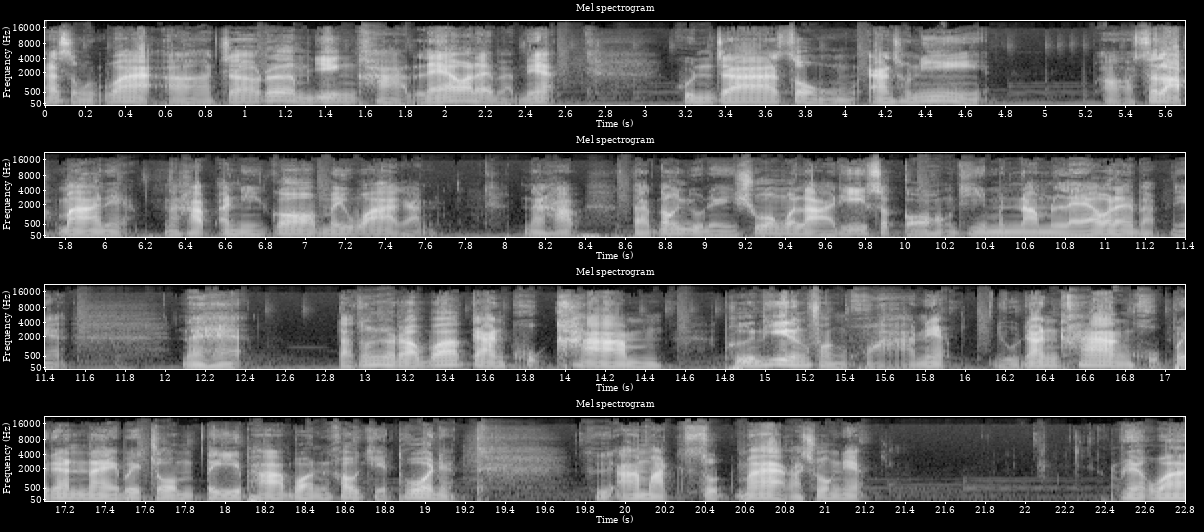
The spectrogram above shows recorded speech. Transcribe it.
ถ้าสมมติว่าจะเริ่มยิงขาดแล้วอะไรแบบเนี้ยคุณจะส่งแอนโทนีสลับมาเนี่ยนะครับอันนี้ก็ไม่ว่ากันนะครับแต่ต้องอยู่ในช่วงเวลาที่สกอร์ของทีมมันนำแล้วอะไรแบบนี้นะฮะแต่ต้องยอมรับว่าการคุกคามพื้นที่ทางฝั่งขวาเนี่ยอยู่ด้านข้างขุบไปด้านในไปโจมตีพาบอลเข้าเขตโทษเนี่ยคืออามัดสุดมากอะช่วงเนี้ยเรียกว่า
